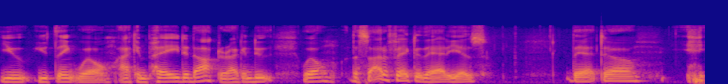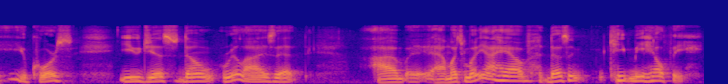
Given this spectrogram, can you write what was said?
you you think, well, I can pay the doctor. I can do well. The side effect of that is that, uh, of course, you just don't realize that I, how much money I have doesn't keep me healthy.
